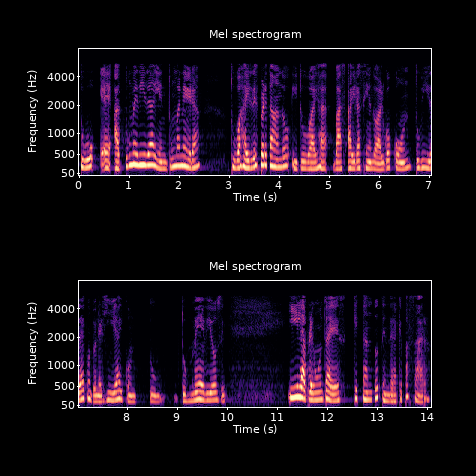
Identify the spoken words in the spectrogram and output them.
tú, eh, a tu medida y en tu manera, tú vas a ir despertando y tú vas a, vas a ir haciendo algo con tu vida y con tu energía y con tus medios. Y, y la pregunta es, ¿qué tanto tendrá que pasar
